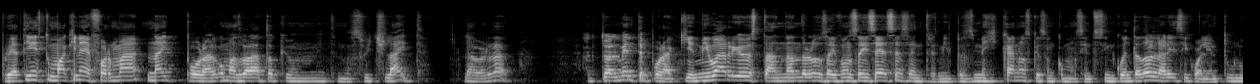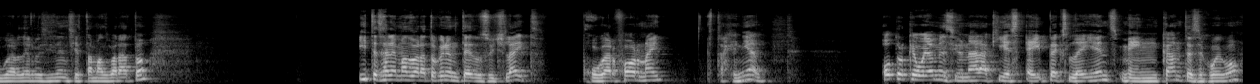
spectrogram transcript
Pero ya tienes tu máquina de forma Night por algo más barato que un Nintendo Switch Lite, la verdad. Actualmente por aquí en mi barrio están dando los iPhone 6S en 3 mil pesos mexicanos, que son como 150 dólares. Igual en tu lugar de residencia está más barato. Y te sale más barato que un Nintendo Switch Lite. Jugar Fortnite está genial. Otro que voy a mencionar aquí es Apex Legends. Me encanta ese juego.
